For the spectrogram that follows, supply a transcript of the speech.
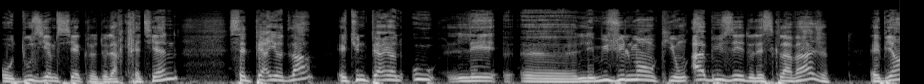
au douzième siècle de l'ère chrétienne. Cette période-là est une période où les, euh, les musulmans qui ont abusé de l'esclavage, eh bien,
